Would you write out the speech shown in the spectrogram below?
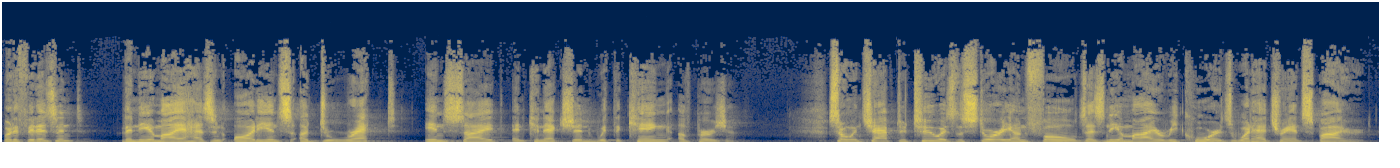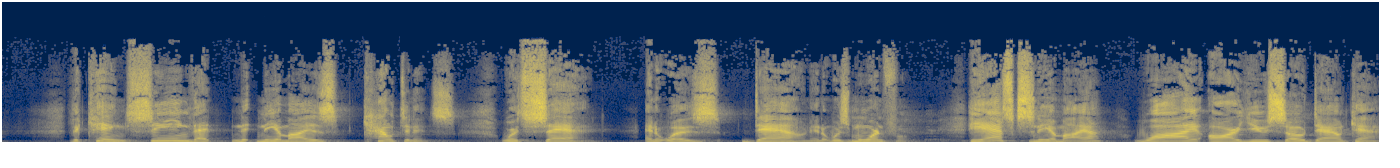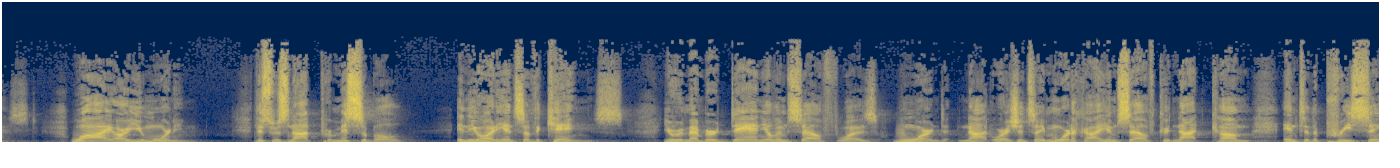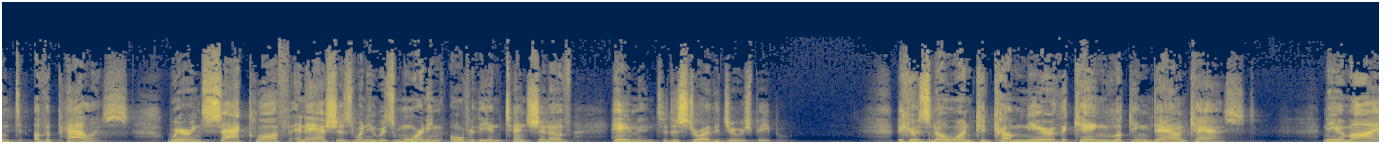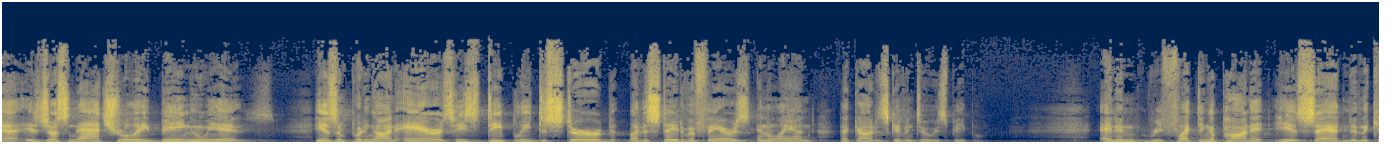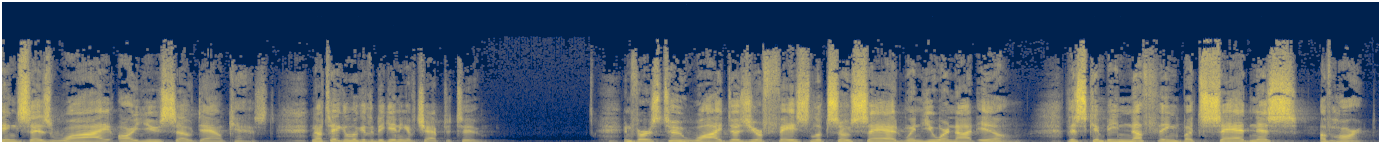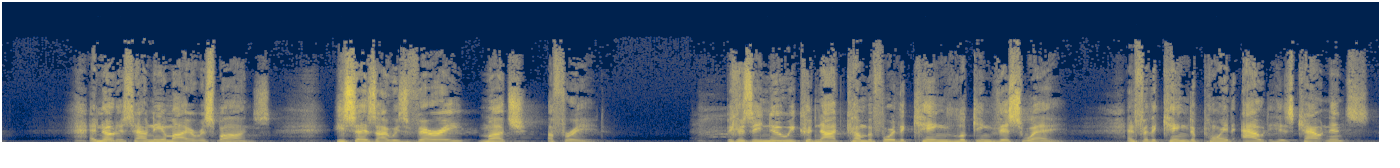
But if it isn't, then Nehemiah has an audience, a direct insight and connection with the king of Persia. So in chapter 2, as the story unfolds, as Nehemiah records what had transpired, the king, seeing that Nehemiah's countenance was sad and it was down and it was mournful, he asks Nehemiah, Why are you so downcast? Why are you mourning? This was not permissible in the audience of the kings. You remember Daniel himself was warned not, or I should say Mordecai himself could not come into the precinct of the palace wearing sackcloth and ashes when he was mourning over the intention of Haman to destroy the Jewish people. Because no one could come near the king looking downcast. Nehemiah is just naturally being who he is. He isn't putting on airs. He's deeply disturbed by the state of affairs in the land that God has given to his people. And in reflecting upon it, he is saddened. And the king says, Why are you so downcast? Now take a look at the beginning of chapter 2. In verse 2, why does your face look so sad when you are not ill? This can be nothing but sadness of heart. And notice how Nehemiah responds. He says, I was very much afraid because he knew he could not come before the king looking this way. And for the king to point out his countenance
